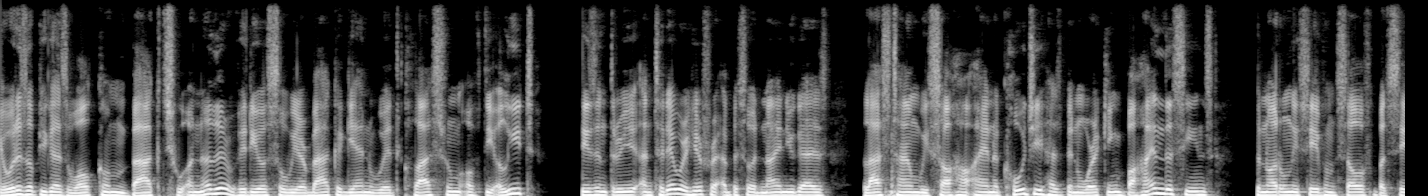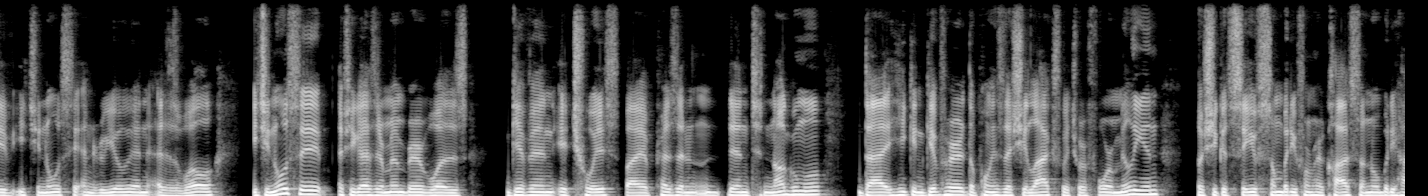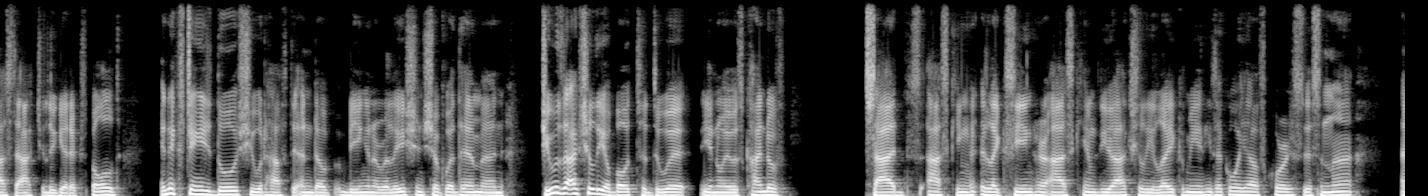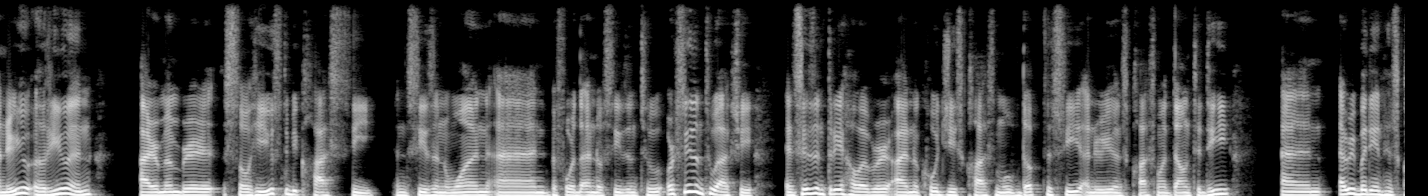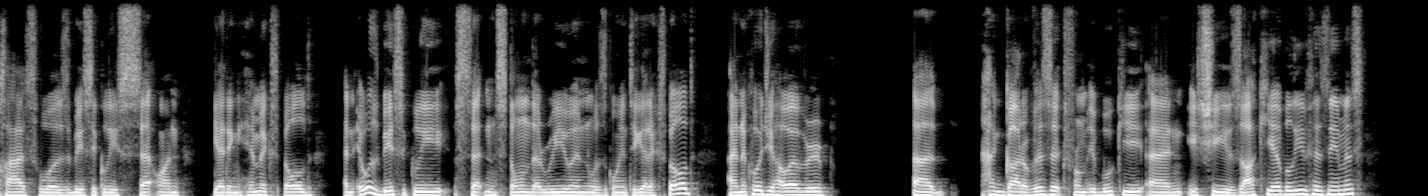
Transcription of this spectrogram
Yo, what is up you guys? Welcome back to another video. So we are back again with Classroom of the Elite season 3 and today we're here for episode 9 you guys. Last time we saw how Ayanokoji has been working behind the scenes to not only save himself but save Ichinose and Ryuen as well. Ichinose, if you guys remember, was given a choice by President Nagumo that he can give her the points that she lacks, which were 4 million, so she could save somebody from her class so nobody has to actually get expelled in exchange though she would have to end up being in a relationship with him and she was actually about to do it. You know it was kind of sad asking like seeing her ask him do you actually like me? And he's like oh yeah of course this and that. And Ryu, Ryuen I remember so he used to be class C in season 1 and before the end of season 2 or season 2 actually. In season 3 however Ayanokoji's class moved up to C and Ryuen's class went down to D and everybody in his class was basically set on getting him expelled and it was basically set in stone that Ryuen was going to get expelled. Ayanokoji, however, uh, got a visit from Ibuki and Ishizaki, I believe his name is.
